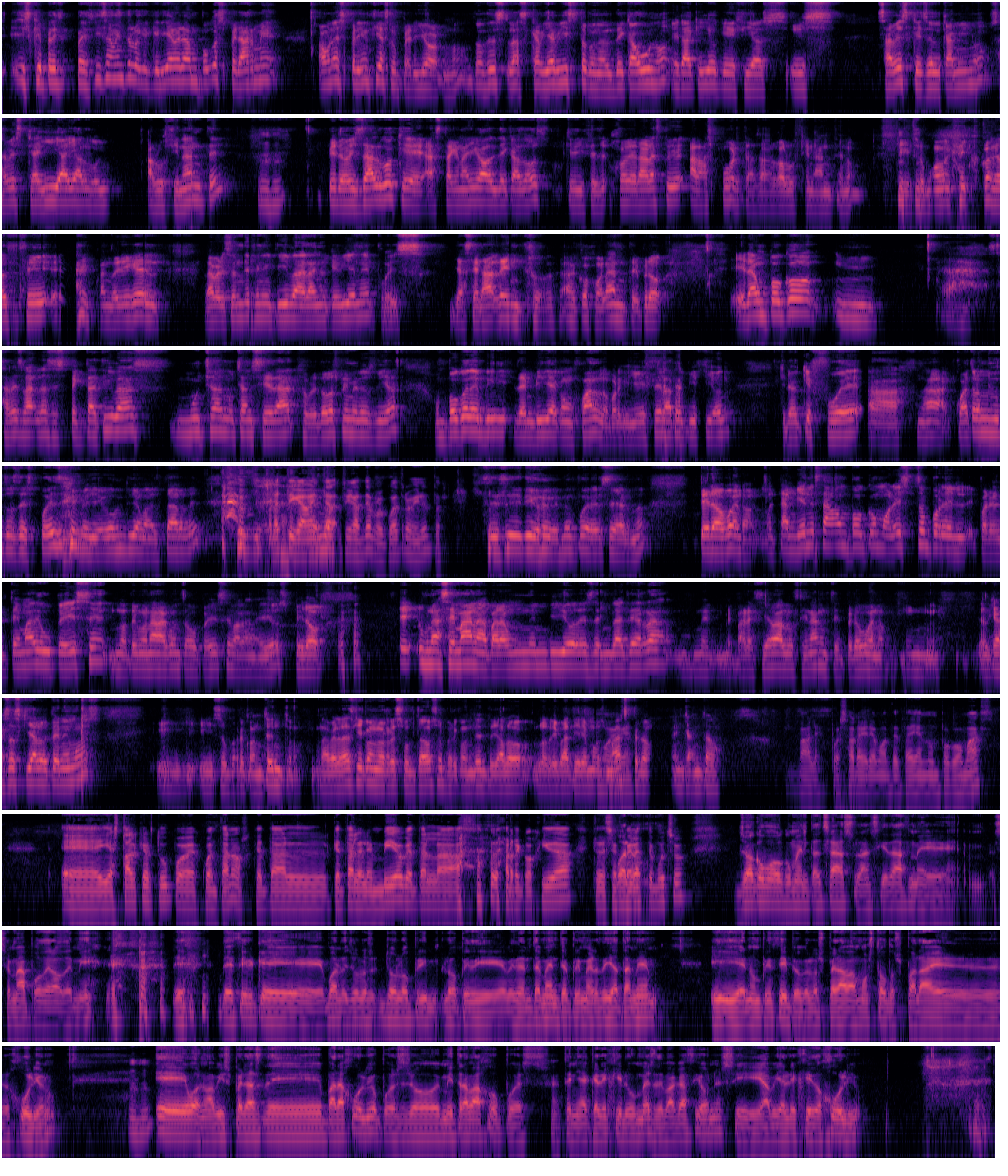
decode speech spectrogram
Es que precisamente lo que quería era un poco esperarme a una experiencia superior, ¿no? Entonces, las que había visto con el DK1 era aquello que decías, es, sabes que es el camino, sabes que allí hay algo alucinante, pero es algo que hasta que no ha llegado el DK2, que dices, joder, ahora estoy a las puertas, algo alucinante, ¿no? Y supongo que cuando, cuando llegue la versión definitiva del año que viene, pues ya será dentro, acojonante, pero era un poco... Mm, Ah, ¿sabes? las expectativas, mucha, mucha ansiedad, sobre todo los primeros días, un poco de envidia, con Juanlo, porque yo hice la petición, creo que fue a, nada, cuatro minutos después y me llegó un día más tarde. Prácticamente, fíjate, por cuatro minutos. Sí, sí, digo, no puede ser, ¿no? Pero bueno, también estaba un poco molesto por el, por el tema de UPS, no tengo nada contra UPS, válgame Dios, pero eh, una semana para un envío desde Inglaterra me, parecía alucinante, pero bueno, mm, el caso es que ya lo tenemos y, súper contento. La verdad es que con los resultados súper contento, ya lo, debatiremos más, pero encantado. Vale, pues ahora iremos detallando un poco más. Eh, y Stalker, tú, pues cuéntanos, ¿qué tal, qué tal el envío? ¿Qué tal la, recogida? ¿Te desesperaste mucho? Yo, como comenta Chas, la ansiedad me, se me ha apoderado de mí. Decir que, bueno, yo, lo, yo lo, pedí evidentemente el primer día también y en un principio que lo esperábamos todos para el julio, ¿no? Y bueno, a vísperas de para julio, pues yo en mi trabajo pues tenía que elegir un mes de vacaciones y había elegido julio.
